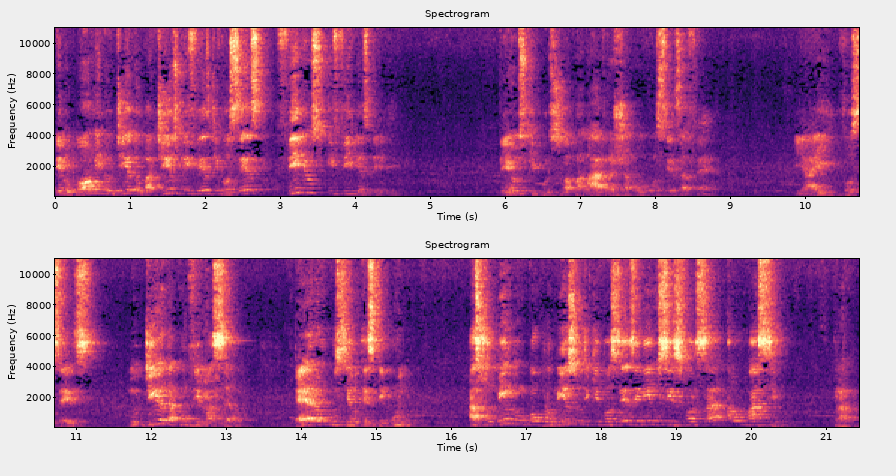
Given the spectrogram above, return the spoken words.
pelo nome no dia do batismo e fez de vocês filhos e filhas dele. Deus que por sua palavra chamou vocês à fé. E aí vocês, no dia da confirmação, deram o seu testemunho, assumindo um compromisso de que vocês iriam se esforçar ao máximo para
